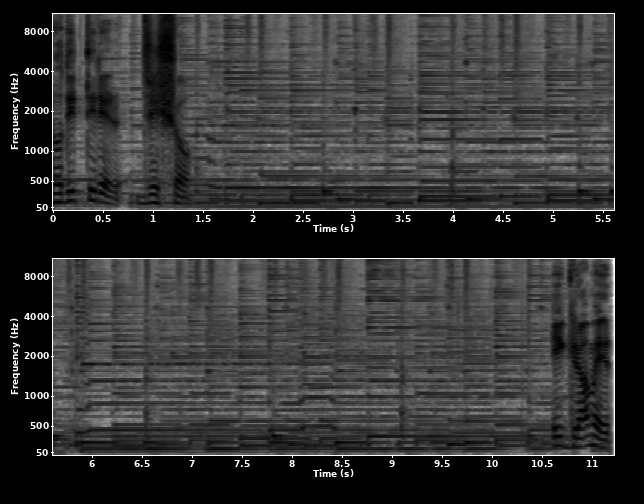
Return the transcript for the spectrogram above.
নদীর তীরের দৃশ্য। এই গ্রামের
